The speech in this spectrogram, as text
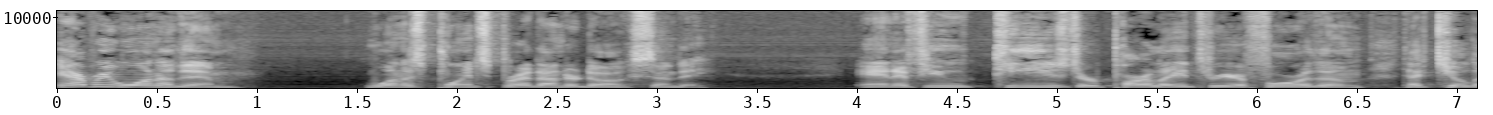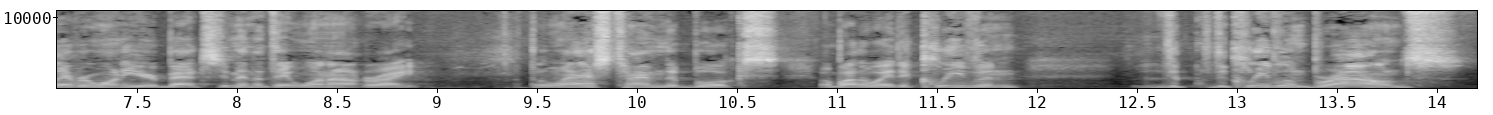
Every one of them won as point spread underdog Sunday. And if you teased or parlayed three or four of them, that killed every one of your bets the minute they went outright. The last time the books, oh, by the way, the Cleveland, the, the Cleveland Browns,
